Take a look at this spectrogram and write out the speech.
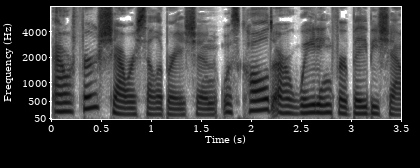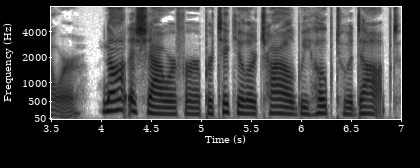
Our first shower celebration was called our Waiting for Baby Shower, not a shower for a particular child we hoped to adopt.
